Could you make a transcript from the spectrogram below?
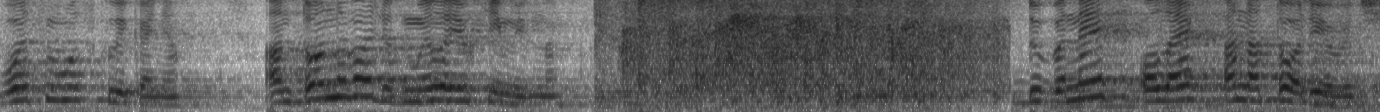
восьмого скликання. Антонова Людмила Юхимівна. Дубенець Олег Анатолійович.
